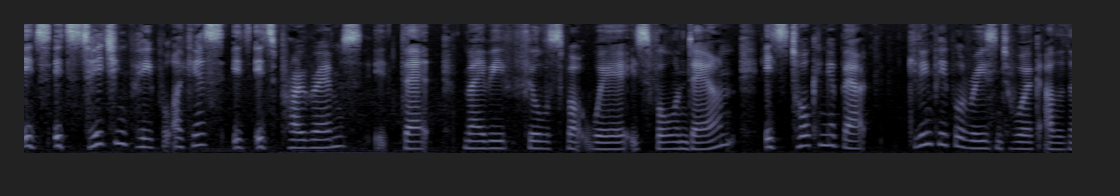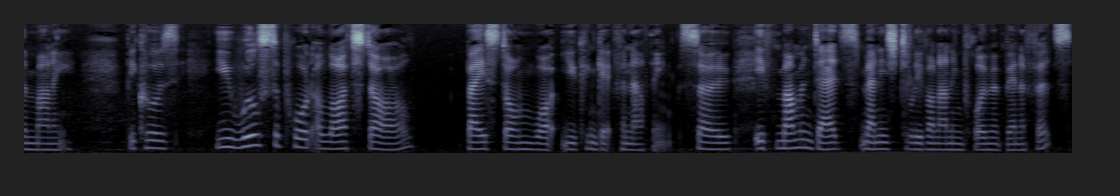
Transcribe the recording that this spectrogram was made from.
it's it's teaching people. I guess it's it's programs that maybe fill the spot where it's fallen down. It's talking about giving people a reason to work other than money, because you will support a lifestyle based on what you can get for nothing. So if mum and dad's manage to live on unemployment benefits,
